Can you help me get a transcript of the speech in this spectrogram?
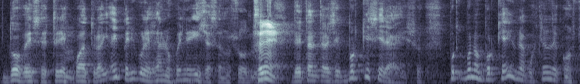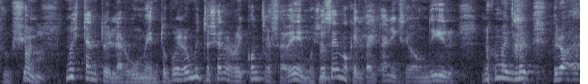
Dos veces, tres, mm. cuatro. Hay, hay, películas que ya nos ven ellas a nosotros. Sí. De tantas veces. ¿Por qué será eso? bueno, porque hay una cuestión de construcción. Mm. No es tanto el argumento, porque el argumento ya lo recontra sabemos. Ya mm. sabemos que el Titanic se va a hundir. No, no hay, pero ah,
